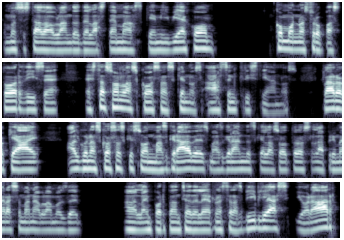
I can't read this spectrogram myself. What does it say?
hemos estado hablando de los temas que mi viejo como nuestro pastor dice, estas son las cosas que nos hacen cristianos. Claro que hay algunas cosas que son más graves, más grandes que las otras. La primera semana hablamos de ah, la importancia de leer nuestras Biblias y orar.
